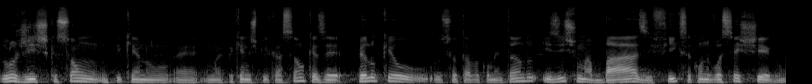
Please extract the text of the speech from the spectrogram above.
logística, só um pequeno, é, uma pequena explicação, quer dizer, pelo que eu, o senhor estava comentando, existe uma base fixa quando vocês chegam,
